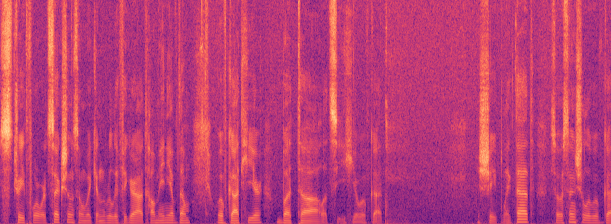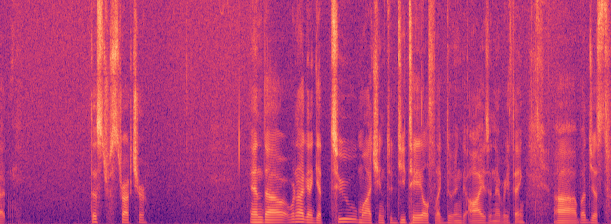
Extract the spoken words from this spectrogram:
straightforward sections and we can really figure out how many of them we've got here. But uh, let's see here we've got a shape like that. So essentially we've got this structure. And uh, we're not gonna get too much into details like doing the eyes and everything uh, but just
